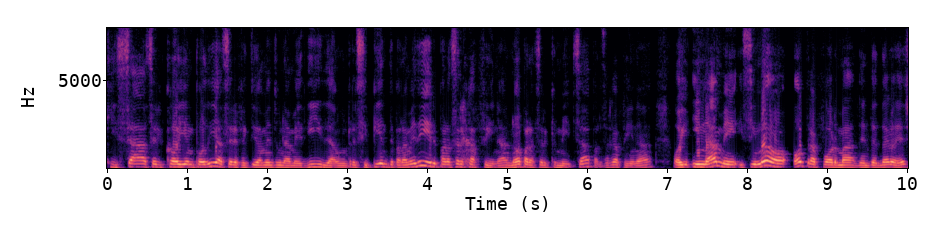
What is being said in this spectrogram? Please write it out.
Quizás el Koyen podía ser efectivamente una medida, un recipiente para medir, para hacer jafina, no para hacer kmitza, para hacer jafina. O inami, y si no, otra forma de entenderlo es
